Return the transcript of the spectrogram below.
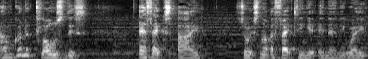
I'm going to close this FXI so it's not affecting it in any way.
